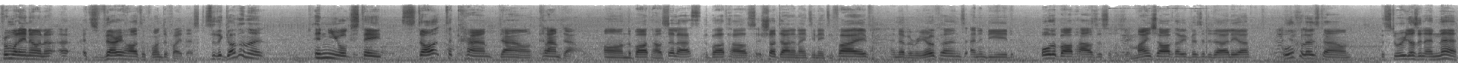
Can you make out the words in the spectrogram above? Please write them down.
From what I know, and uh, it's very hard to quantify this. So the government in New York State start to clamp down, clamp down on the bathhouse. Alas, the bathhouse shut down in 1985 and never reopens, and indeed, all the bathhouses, such as the Mineshaft that we visited earlier, all closed down. The story doesn't end there.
